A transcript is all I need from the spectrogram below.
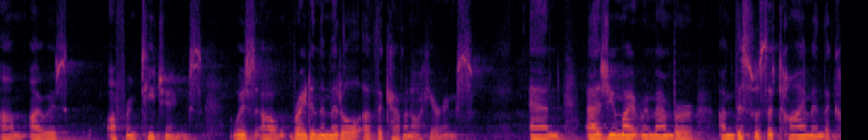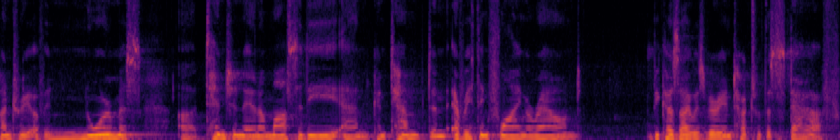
um, I was offering teachings, was uh, right in the middle of the Kavanaugh hearings. And as you might remember, um, this was a time in the country of enormous uh, tension, animosity, and contempt, and everything flying around. Because I was very in touch with the staff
